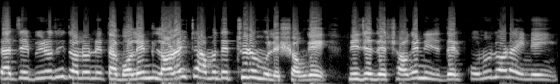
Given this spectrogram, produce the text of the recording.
রাজ্যের বিরোধী দলনেতা বলেন, লড়াইটা আমাদের তৃণমূলের সঙ্গে। নিজেদের সঙ্গে নিজেদের কোনো লড়াই নেই।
